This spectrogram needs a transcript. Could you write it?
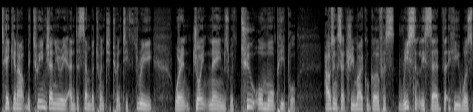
taken out between January and December 2023 were in joint names with two or more people. Housing Secretary Michael Gove has recently said that he was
